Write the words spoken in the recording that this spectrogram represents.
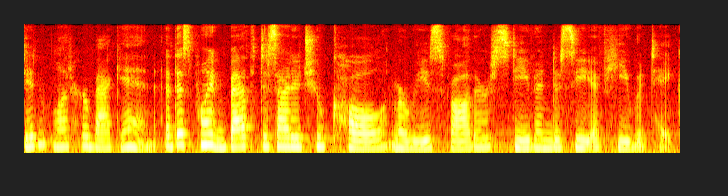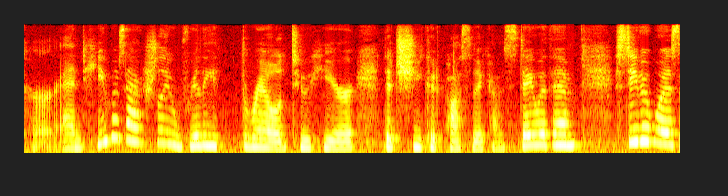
didn't let her back in. At this point, Beth decided to call Marie's father, Stephen, to see if he would take her. And he was actually really thrilled to hear that she could possibly come stay with him. Stephen was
